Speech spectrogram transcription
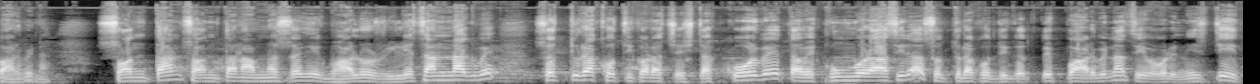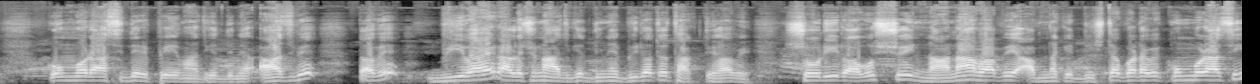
পারবে না। সন্তান সন্তান আপনার সঙ্গে ভালো রিলেশান রাখবে, শত্রুরা ক্ষতি করার চেষ্টা করবে, তবে কুম্ভ রাশিরা শত্রুরা ক্ষতি করতে পারবে না, সে ব্যাপারে নিশ্চিত। কুম্ভ রাশিদের প্রেম আজকের দিনে আসবে, তবে বিবাহের আলোচনা আজকের দিনে বিরত থাকতে হবে। শরীর অবশ্যই নানাভাবে আপনাকে ডিস্টার্ব করাবে কুম্ভ রাশি,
